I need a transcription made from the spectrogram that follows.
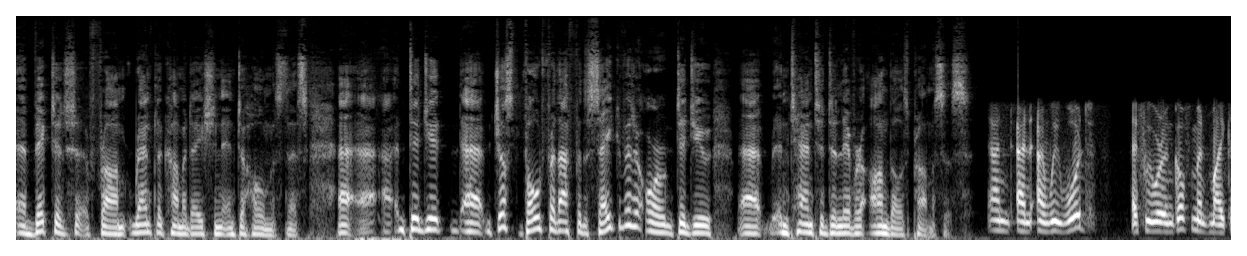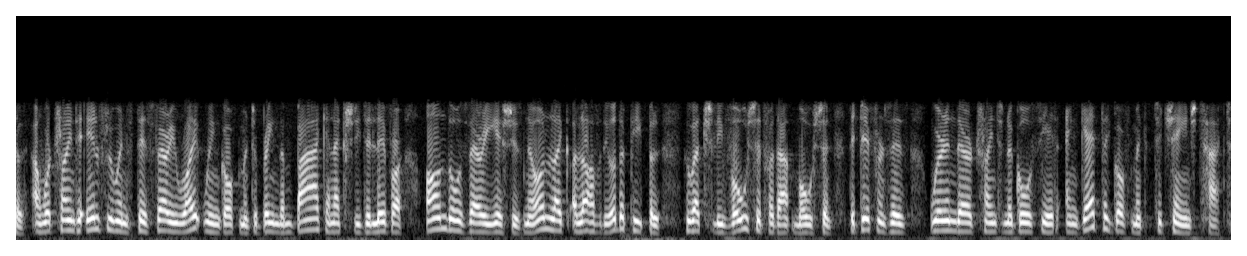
evicted from rental accommodation into homelessness. Uh, uh, did you uh, just vote for that for the sake of it, or did you uh, intend to deliver on those promises? And, and, and we would if we were in government, Michael, and we're trying to influence this very right wing government to bring them back and actually deliver on those very issues. Now, unlike a lot of the other people who actually voted for that motion, the difference is we're in there trying to negotiate and get the government to change tact.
